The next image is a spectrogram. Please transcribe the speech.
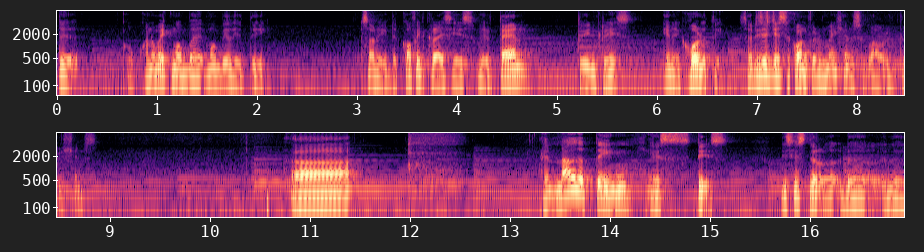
the economic mobility, sorry, the COVID crisis will tend to increase inequality. So this is just a confirmation of our intuitions. Uh, another thing is this. This is the, the, the,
